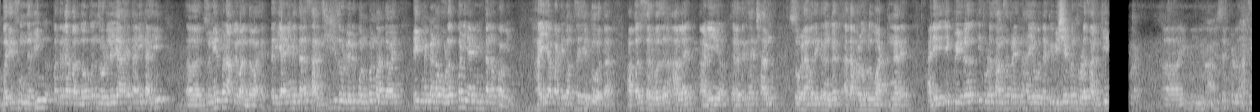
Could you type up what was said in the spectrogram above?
बरेच नवीन पत्रकार बांधव पण जोडलेले आहेत आणि काही जुने पण आपले बांधव आहेत. तर या निमित्तानं सारथीशी जोडलेले कोण कोण बांधव आहेत एकमेकांना ओळख पण या निमित्तानं व्हावी. हा या पाठीमागचा हेतू होता. आपण सर्वजण आलाय आणि खरं तर ह्या छान सोहळ्यामध्ये एक रंगत आता हळूहळू वाढणार आहे. आणि एक वेगळं की थोडासा आमचा प्रयत्न हाही होता की विषय पण थोडासा आणखी अह, मी युनिसेफकडून आहे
